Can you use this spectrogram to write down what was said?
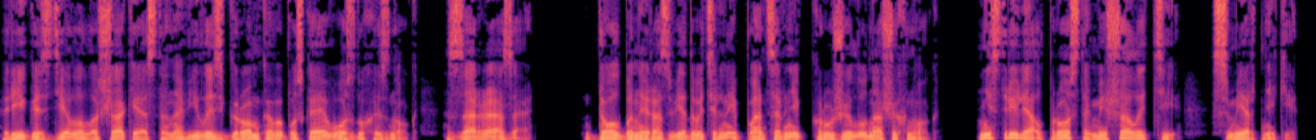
Рига сделала шаг и остановилась, громко выпуская воздух из ног. «Зараза!» Долбанный разведывательный панцирник кружил у наших ног. Не стрелял, просто мешал идти. Смертники,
